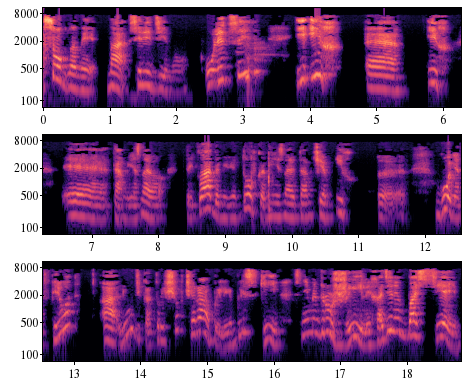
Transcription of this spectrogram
согнаны на середину улицы, и их, э, их э, там, я знаю, прикладами, винтовками, не знаю там чем, их э, гонят вперед, а люди, которые еще вчера были им близки, с ними дружили, ходили в бассейн,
